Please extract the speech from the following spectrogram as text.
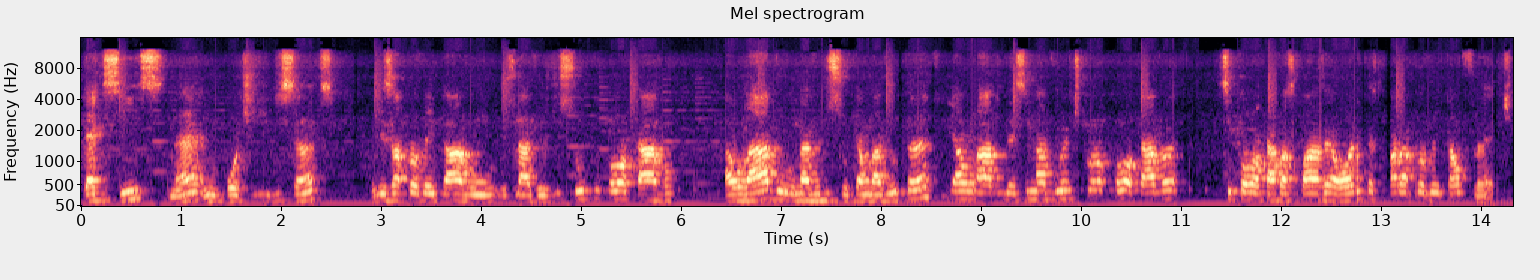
Texis, né, no Porto de Santos, eles aproveitavam os navios de suco e colocavam ao lado, o navio de suco é um navio tanque, e ao lado desse navio a gente colocava se colocava as pás eólicas para aproveitar o frete.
